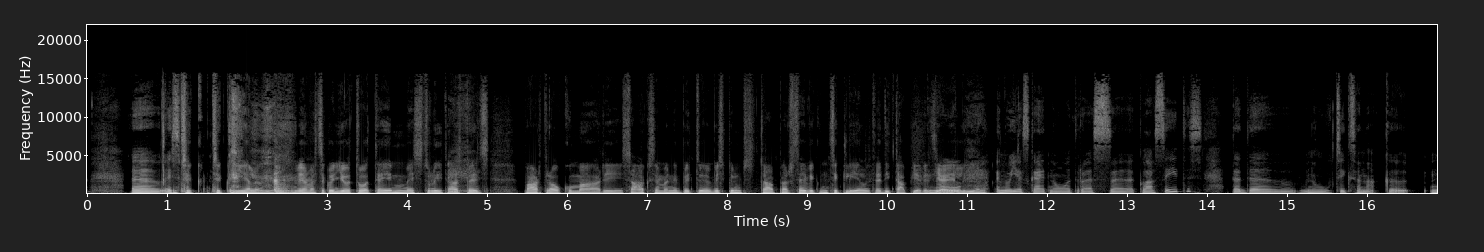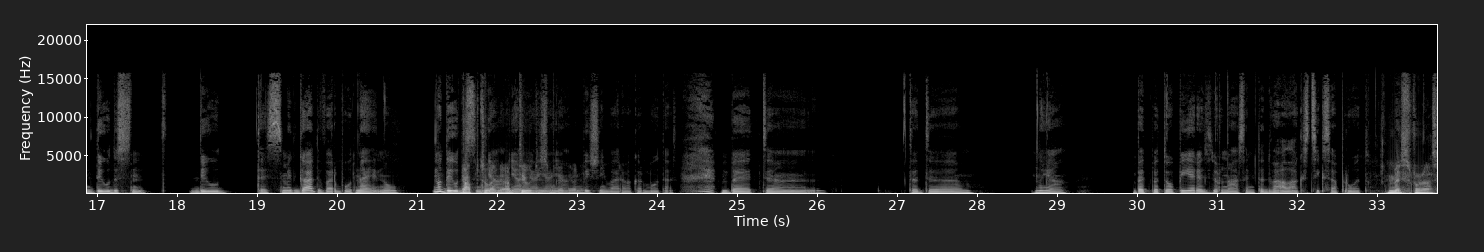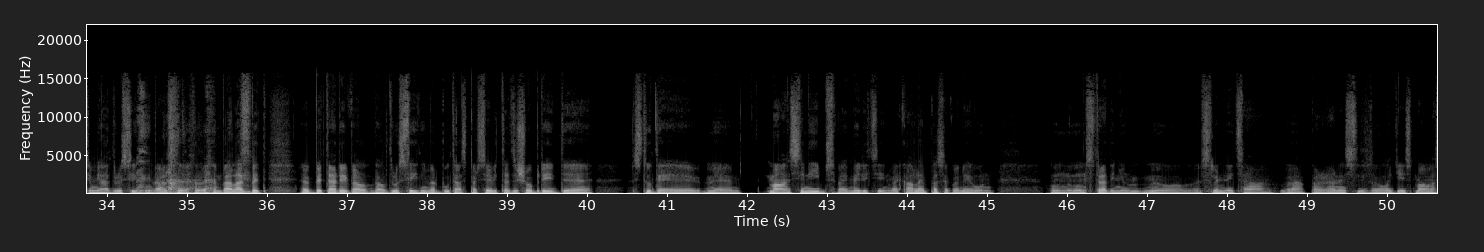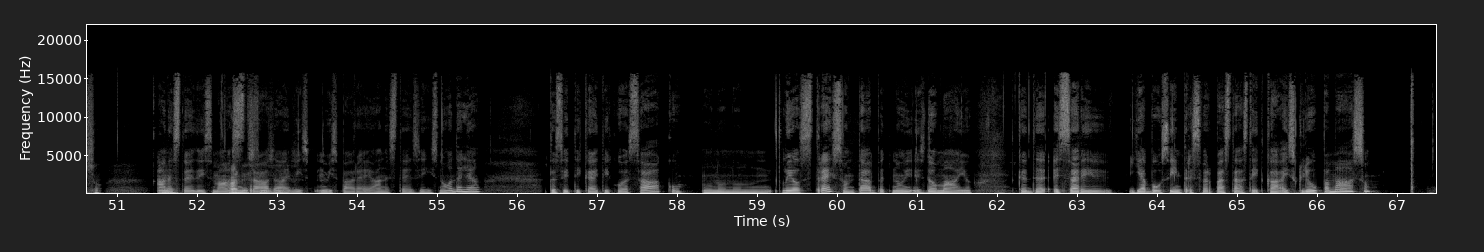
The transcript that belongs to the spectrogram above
Uh, es... Cik, cik liela, vienmēr saku, jo to tēmu mēs tulītās pēc pārtraukumā arī sāksim, ne, bet eh, vispirms tā par sevi, nu, cik liela tad ir tā pieredze, nu, ja ir liela? Nu, ja skait no otras uh, klasītes, tad, uh, nu, cik sanāk, 20, 20 gadi varbūt, nē, nu, nu 20. Aptuveni, ap 20 jā, jā, gadi. Jā, bišķiņ vairāk varbūt tās. Bet, tad, nu jā, Bet par to pieredzi runāsim tad vēlāk, cik saprotu. Mēs runāsim, jā, drusītiņi vēl, vēlāk, bet, bet arī vēl, vēl drusītiņi varbūt tās par sevi. Tad šobrīd uh, studē uh, mācinības vai medicīnu vai kā lai pasaka, ne, un, un, un stradiņu slimnīcā par anestezioloģijas māsu. Anestēzijas māsa strādāja vis, vispārējā anestēzijas nodaļā. Tas ir tikai tikko sāku, un, un, un liels stress un tā, bet, nu, es domāju, ka es arī, ja būs interesi, var pastāstīt, kā es kļuvu pa māsu.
